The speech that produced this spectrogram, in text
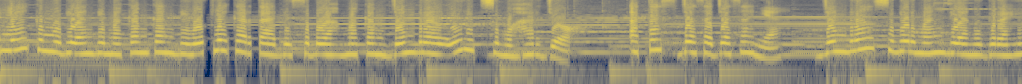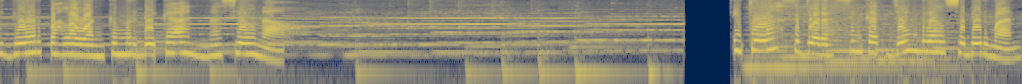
Ia kemudian dimakamkan di Yogyakarta di sebelah makam Jenderal Urip Sumoharjo. Atas jasa-jasanya, Jenderal Sudirman dianugerahi gelar pahlawan kemerdekaan nasional. Itulah sejarah singkat Jenderal Sudirman.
